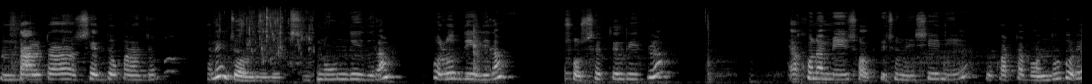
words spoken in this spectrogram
ডালটা সেদ্ধ করার জন্য এখানে জল দিয়ে দিচ্ছি। নুন দিয়ে দিলাম, হলুদ দিয়ে দিলাম, সর্ষের তেল দিয়ে দিলাম। এখন আমি এই সব কিছু মিশিয়ে নিয়ে কুকারটা বন্ধ করে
